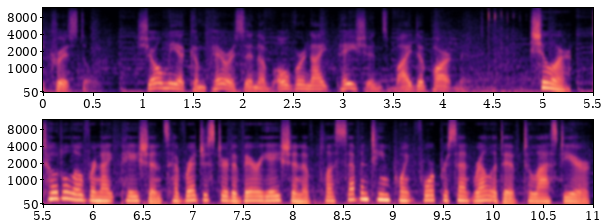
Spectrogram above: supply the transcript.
Crystal. Show me a comparison of overnight patients by department. Sure. Total overnight patients have registered a variation of plus 17.4% relative to last year.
